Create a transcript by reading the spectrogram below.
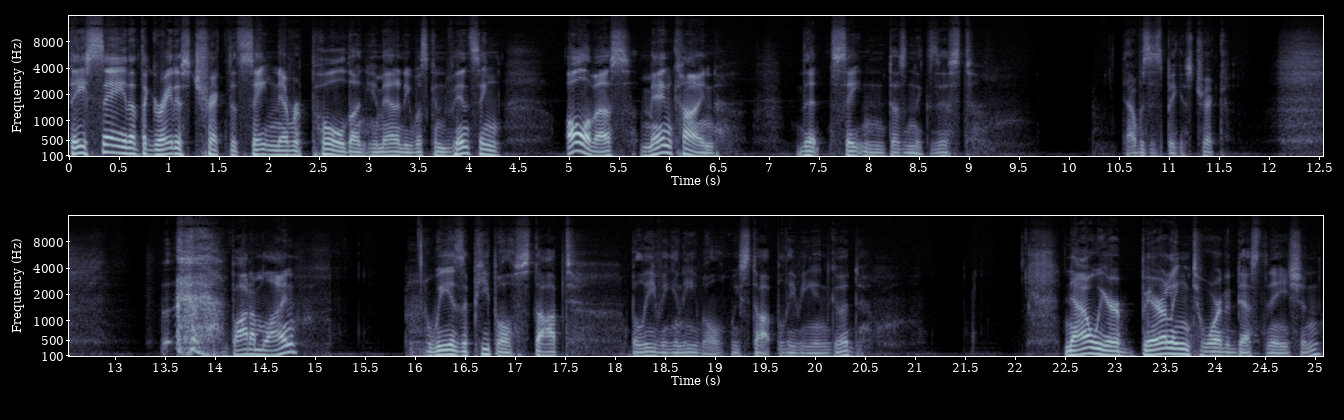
They say that the greatest trick that Satan ever pulled on humanity was convincing all of us, mankind, that Satan doesn't exist. That was his biggest trick. Bottom line, we as a people stopped believing in evil. We stopped believing in good. Now we are barreling toward a destination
